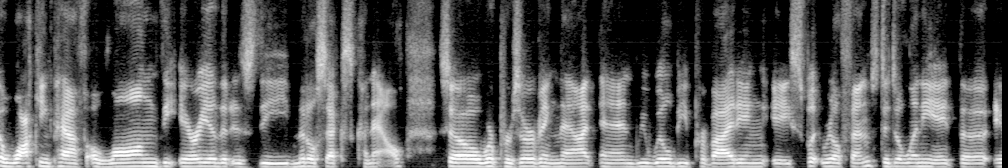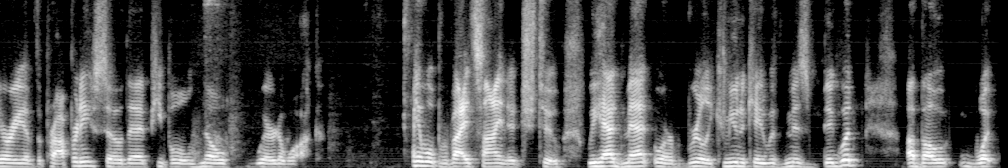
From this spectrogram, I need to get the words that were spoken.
a walking path along the area that is the Middlesex Canal. So we're preserving that and we will be providing a split rail fence to delineate the area of the property so that people know where to walk. And we'll provide signage too. We had met or really communicated with Ms. Bigwood about what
